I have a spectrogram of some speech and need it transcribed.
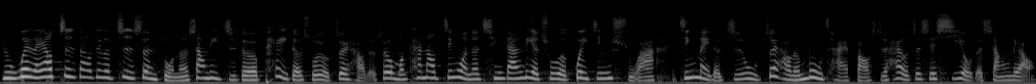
就为了要制造这个至圣所呢，上帝值得配得所有最好的，所以我们看到经文的清单列出了贵金属啊、精美的织物、最好的木材、宝石，还有这些稀有的香料。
